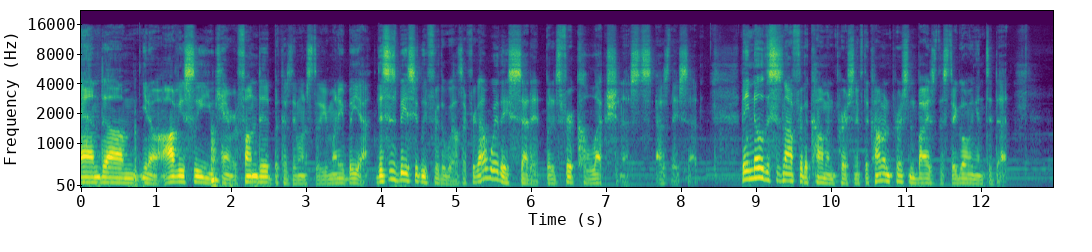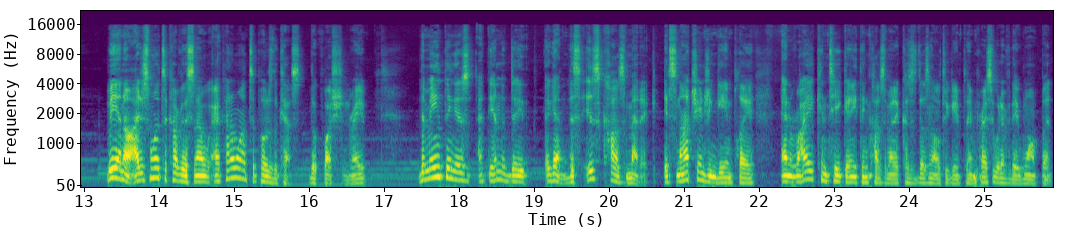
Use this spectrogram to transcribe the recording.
And um, you know, obviously you can't refund it because they want to steal your money. But yeah, this is basically for the whales. I forgot where they said it, but it's for collectionists, as they said. They know this is not for the common person. If the common person buys this, they're going into debt. But yeah, no, I just wanted to cover this, and I, I kind of wanted to pose the, the question, right? The main thing is, at the end of the day, again, this is cosmetic. It's not changing gameplay, and Riot can take anything cosmetic because it doesn't alter gameplay and price it whatever they want, but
